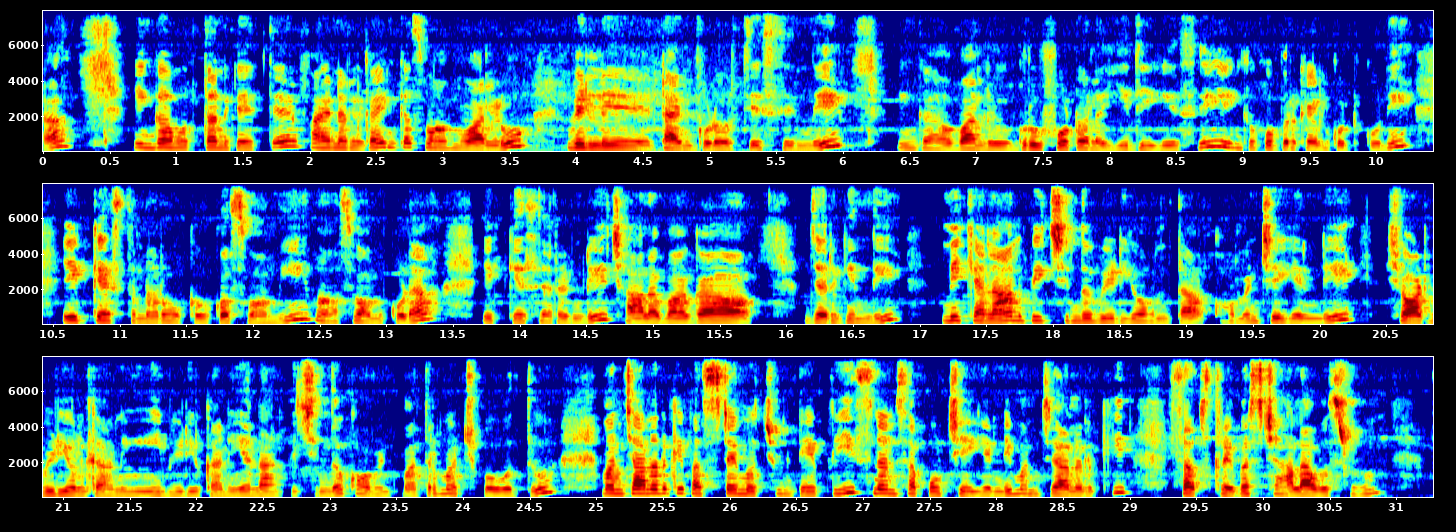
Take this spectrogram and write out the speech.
ఇంకా మొత్తానికైతే ఫైనల్గా ఇంకా స్వామి వాళ్ళు వెళ్ళే టైం కూడా వచ్చేసింది. ఇంకా వాళ్ళు గ్రూప్ ఫోటోలు అయ్యి దిగేసి ఇంకా కొబ్బరికాయలు కొట్టుకొని ఎక్కేస్తున్నారు ఒక్కొక్క స్వామి. మా స్వామి కూడా ఎక్కేశారండి. చాలా బాగా జరిగింది. మీకు ఎలా అనిపించిందో వీడియో అంతా కామెంట్ చేయండి. షార్ట్ వీడియోలు కానీ ఈ వీడియో కానీ ఎలా అనిపించిందో కామెంట్ మాత్రం మర్చిపోవద్దు. మన ఛానల్కి ఫస్ట్ టైం వచ్చి ఉంటే ప్లీజ్ నన్ను సపోర్ట్ చేయండి. మన ఛానల్కి సబ్స్క్రైబర్స్ చాలా అవసరం.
